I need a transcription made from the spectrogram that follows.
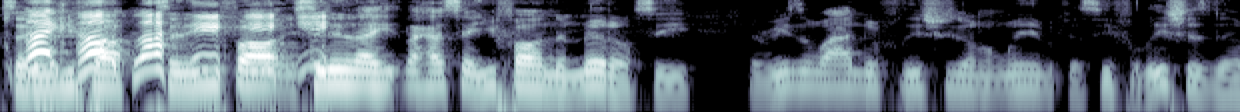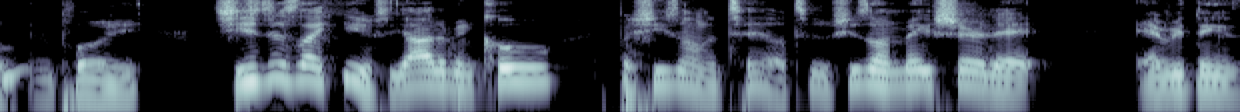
So Like, then you fall. I'm So then you like- fall. So then, like, like I said, you fall in the middle. See, the reason why I knew Felicia was gonna win because see, Felicia's the employee. She's just like you. So y'all would have been cool, but she's on the tail too. She's gonna make sure that everything's.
